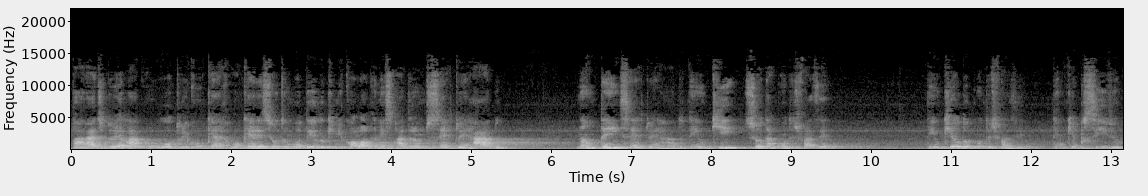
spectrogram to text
Parar de duelar com o outro e qualquer, qualquer esse outro modelo que me coloca nesse padrão de certo e errado, não tem certo e errado. Tem o que o senhor dá conta de fazer. Tem o que eu dou conta de fazer. Tem o que é possível.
